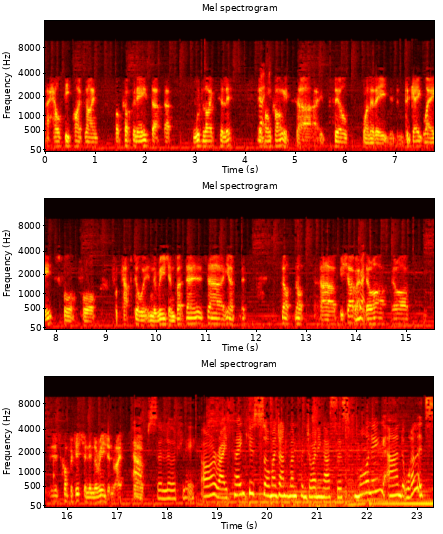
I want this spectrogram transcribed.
a healthy pipeline of companies that, that would like to list in right. Hong Kong. It's uh, it's still one of the the gateways for for for capital in the region. But there's uh, you know not not uh, be shy about right. it. There are there are there's competition in the region, right? So. Absolutely. All right. Thank you so much, gentlemen, for joining us this morning. And well, it's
